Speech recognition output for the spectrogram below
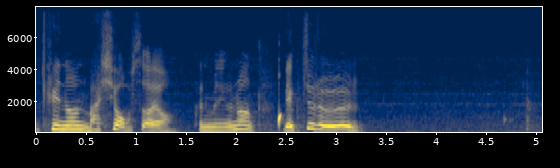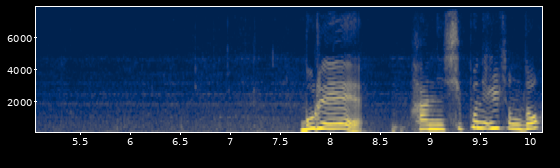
입히는 맛이 없어요. 그러면 이거는 맥주를 물에 한 10분의 1 정도?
